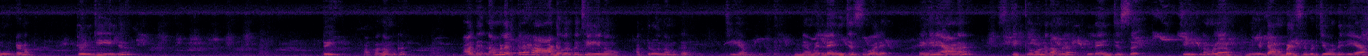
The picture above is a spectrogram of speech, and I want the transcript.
കൂട്ടണം. ട്വന്റി ഇന്റു ത്രീ അപ്പോൾ നമുക്ക് അത് നമ്മൾ എത്ര ഹാർഡ് വർക്ക് ചെയ്യണോ അത്രയും നമുക്ക് ചെയ്യാൻ പറ്റും. നമ്മൾ ലെഞ്ചസ് പോലെ എങ്ങനെയാണ് സ്റ്റിക്ക് കൊണ്ട് നമ്മൾ ലെഞ്ചസ് ചെയ്യും. നമ്മൾ ഡംബിൾസ് പിടിച്ചുകൊണ്ട് ചെയ്യാം.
